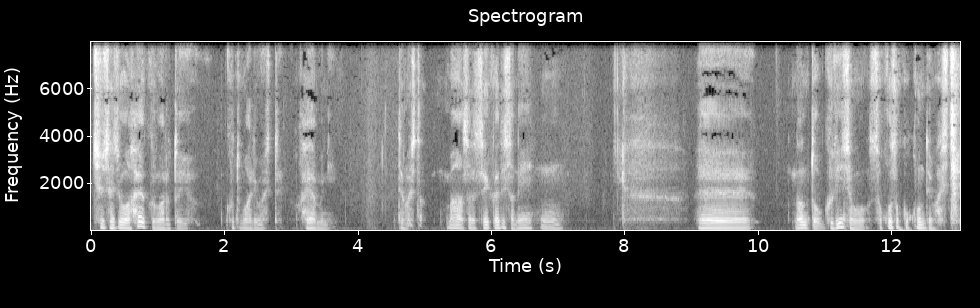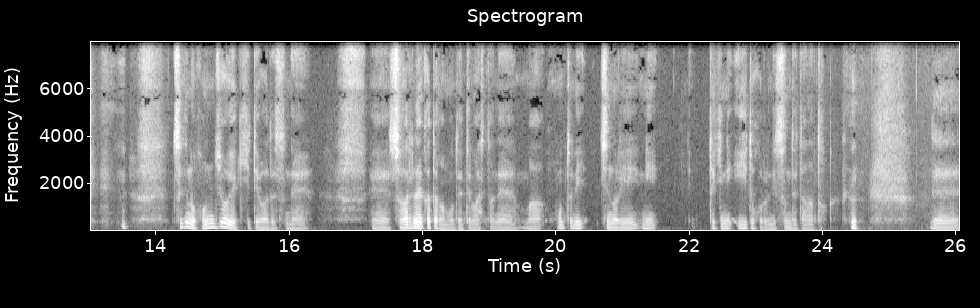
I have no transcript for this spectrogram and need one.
駐車場は早く埋まるということもありまして早めに出ました。まあそれ正解でしたね。うん。えー、なんとグリーン車もそこそこ混んでまして 次の本庄駅ではですね、えー、座れない方がもう出てましたね。まあ本当に血のりに的にいいところに住んでたなと。で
